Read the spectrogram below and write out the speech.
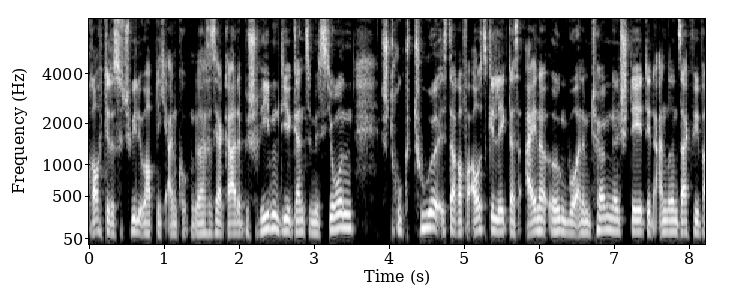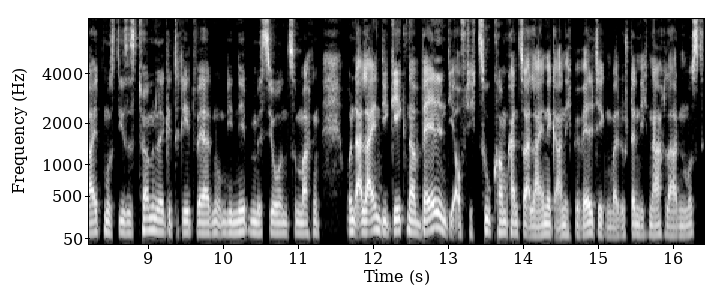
braucht ihr das Spiel überhaupt nicht angucken. Du hast es ja gerade beschrieben, die ganze Missionstruktur ist darauf ausgelegt, dass einer irgendwo an einem Terminal steht, den anderen sagt, wie weit muss dieses Terminal gedreht werden, um die Nebenmissionen zu machen. Und allein die Gegnerwellen, die auf dich zukommen, kannst du alleine gar nicht bewältigen, weil du ständig nachladen musst.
